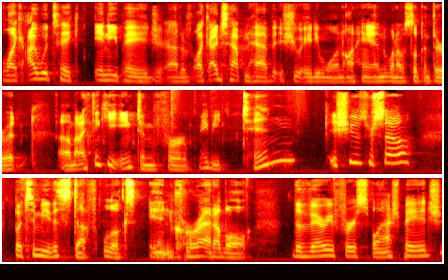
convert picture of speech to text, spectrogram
like I would take any page out of like I just happen to have issue eighty-one on hand when I was flipping through it, um, and I think he inked him for maybe ten issues or so. But to me, this stuff looks incredible. The very first splash page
